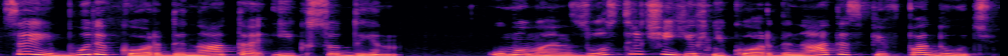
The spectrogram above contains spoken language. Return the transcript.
це і буде координата х1. У момент зустрічі їхні координати співпадуть.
